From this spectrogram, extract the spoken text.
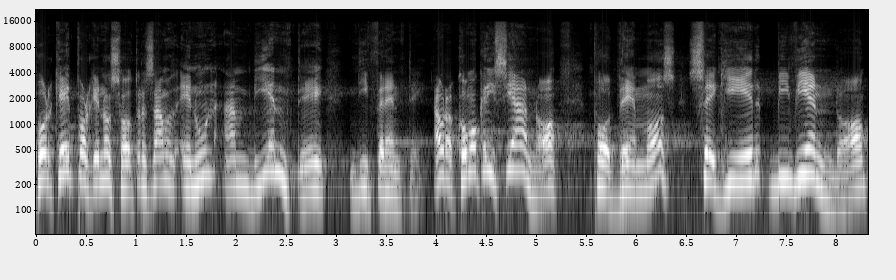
¿Por qué? Porque nosotros estamos en un ambiente diferente. Ahora, como cristiano, podemos seguir viviendo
